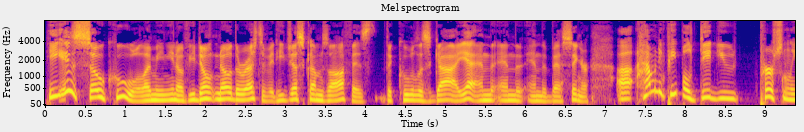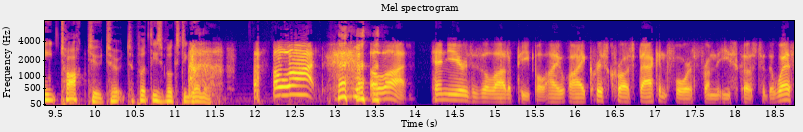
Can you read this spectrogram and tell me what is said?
he is so cool. I mean, you know, if you don't know the rest of it, he just comes off as the coolest guy. Yeah, and and the and the best singer. Uh, how many people did you personally talk to to to put these books together? a lot, a lot. Ten years is a lot of people. I I crisscross back and forth from the East Coast to the West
